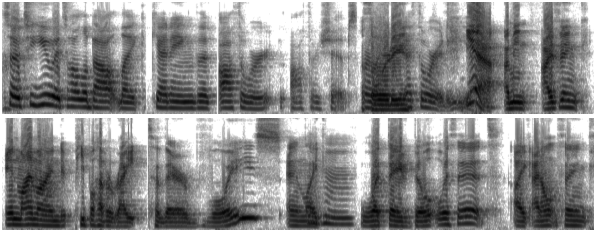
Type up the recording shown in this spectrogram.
So to you, it's all about like getting the author authorships or, like, Authority. authority. Yeah, I mean, I think in my mind, people have a right to their voice and like Mm-hmm. what they've built with it. Like, I don't think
